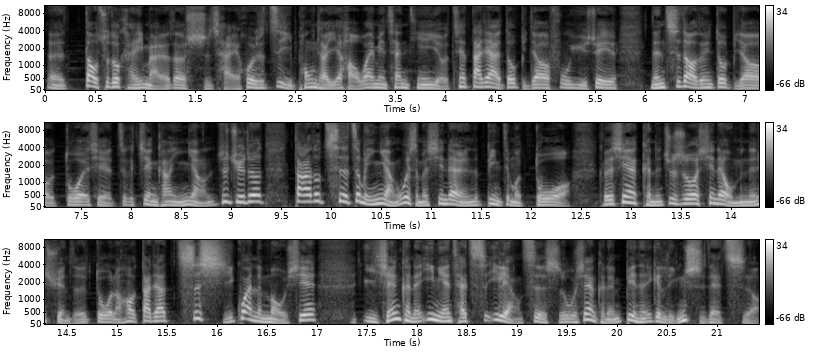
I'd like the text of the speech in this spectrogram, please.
呃，到处都可以买得到食材，或者是自己烹调也好，外面餐厅也有。现在大家也都比较富裕，所以能吃到的东西都比较多，而且这个健康营养，就觉得大家都吃的这么营养，为什么现代人的病这么多？可是现在可能就是说，现在我们能选择多，然后大家吃习惯了某些以前可能一年才吃一两次的食物，现在可能变成一个零食在吃哦，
